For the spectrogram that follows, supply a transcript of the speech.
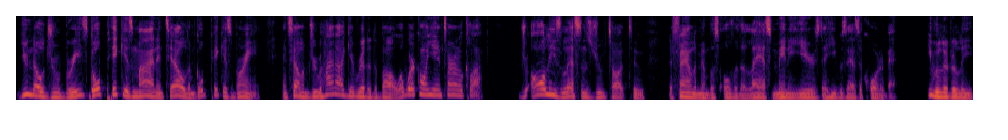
you know Drew Brees. Go pick his mind and tell him, go pick his brain and tell him, Drew, how do I get rid of the ball? Well, work on your internal clock. All these lessons Drew taught to the family members over the last many years that he was as a quarterback. He would literally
